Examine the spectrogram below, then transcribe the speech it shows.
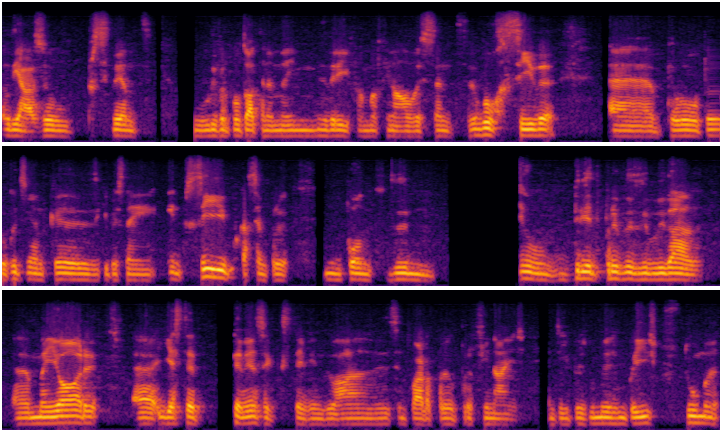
Aliás, o precedente, o Liverpool-Tottenham em Madrid, foi uma final bastante aborrecida uh, pelo, pelo conhecimento que as equipas têm entre si, porque há sempre um ponto de, eu diria, de previsibilidade uh, maior uh, e esta tendência que se tem vindo a acentuar para, para finais entre equipas do mesmo país costuma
